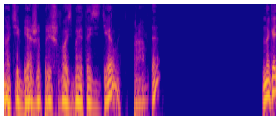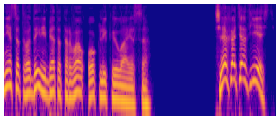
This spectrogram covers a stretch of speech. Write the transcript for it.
но тебе же пришлось бы это сделать, правда? Наконец от воды ребят оторвал оклик Илаяса. «Все хотят есть,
